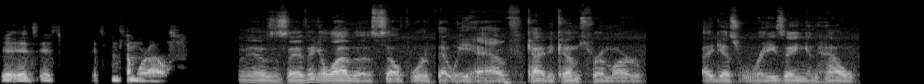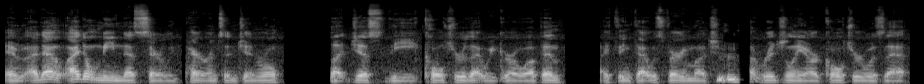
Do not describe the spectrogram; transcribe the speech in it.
it's it's it's from somewhere else. Yeah, I was gonna say, I think a lot of the self worth that we have kind of comes from our, I guess, raising and how and I don't I don't mean necessarily parents in general, but just the culture that we grow up in. I think that was very much mm-hmm. originally our culture was that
